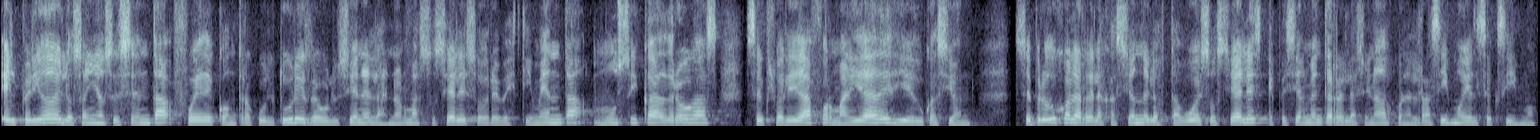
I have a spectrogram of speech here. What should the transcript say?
el periodo de los años 60 fue de contracultura y revolución en las normas sociales sobre vestimenta, música, drogas, sexualidad, formalidades y educación. Se produjo la relajación de los tabúes sociales, especialmente relacionados con el racismo y el sexismo.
